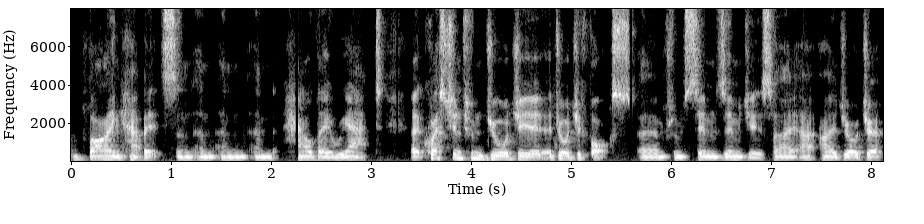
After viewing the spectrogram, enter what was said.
buying habits and, and, and, and how they react. A question from Georgia, Georgia Fox um, from Sims Images. Hi, hi Georgia.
